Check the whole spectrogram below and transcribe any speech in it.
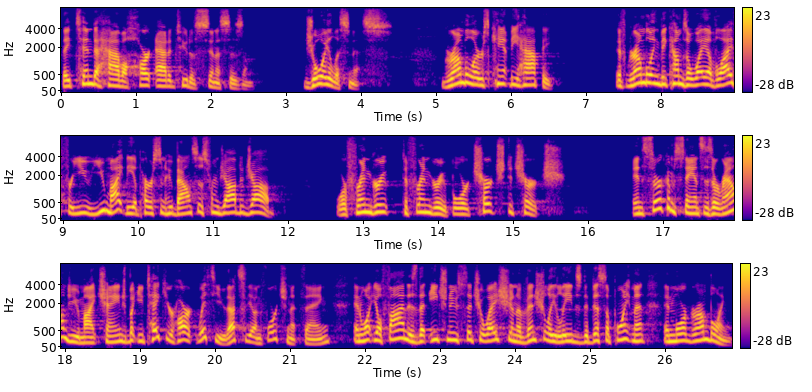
they tend to have a heart attitude of cynicism, joylessness. Grumblers can't be happy. If grumbling becomes a way of life for you, you might be a person who bounces from job to job, or friend group to friend group, or church to church. And circumstances around you might change, but you take your heart with you. That's the unfortunate thing. And what you'll find is that each new situation eventually leads to disappointment and more grumbling.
